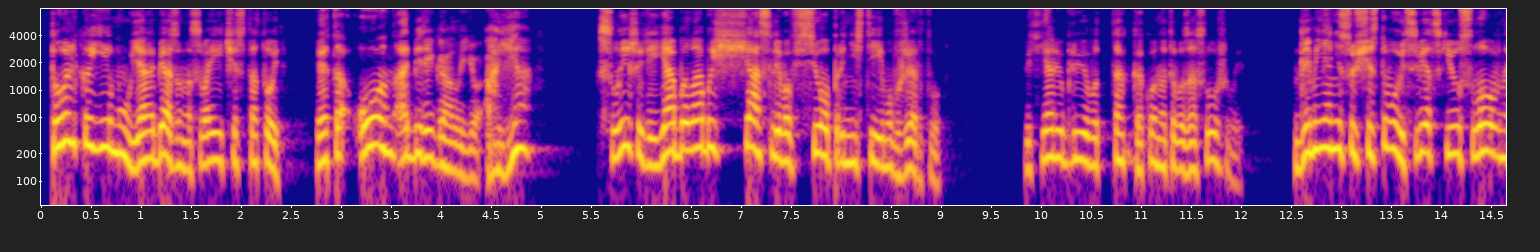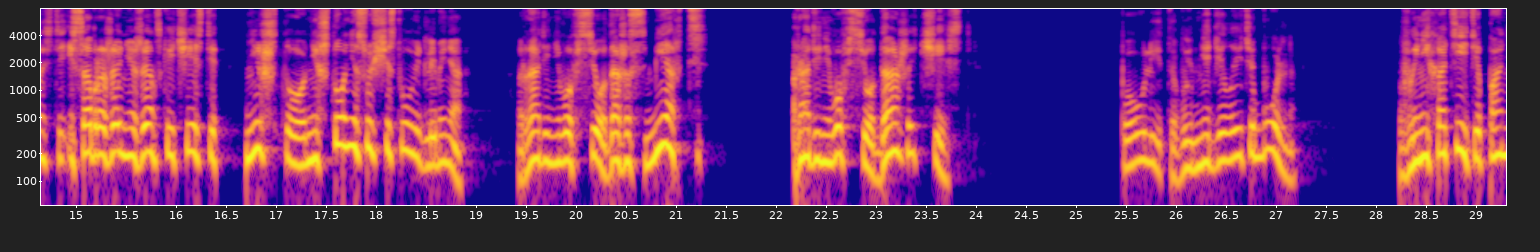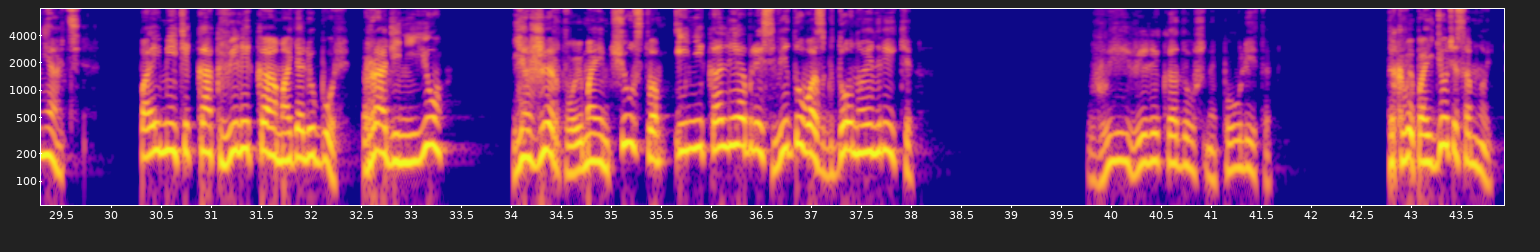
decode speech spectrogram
Только ему я обязана своей чистотой. Это он оберегал ее, а я... Слышите, я была бы счастлива все принести ему в жертву. Ведь я люблю его так, как он этого заслуживает. Для меня не существуют светские условности и соображения женской чести. Ничто, ничто не существует для меня. Ради него все, даже смерть Ради него все, даже честь. Паулита, вы мне делаете больно. Вы не хотите понять. Поймите, как велика моя любовь. Ради нее я жертвую моим чувством и, не колеблясь, веду вас к Дону Энрике. Вы великодушны, Паулита. Так вы пойдете со мной?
